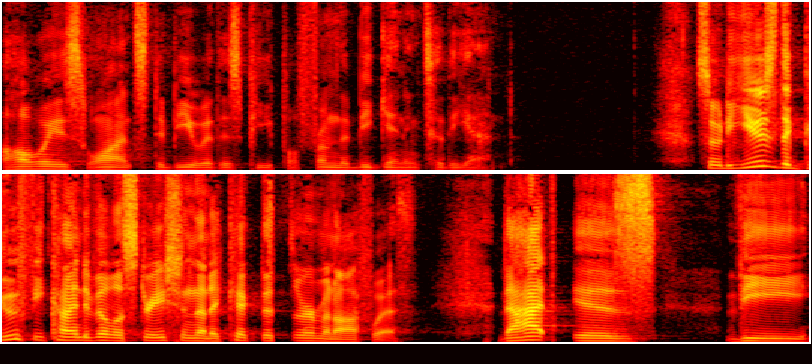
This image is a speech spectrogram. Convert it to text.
always wants to be with his people from the beginning to the end. So, to use the goofy kind of illustration that I kicked this sermon off with, that is the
